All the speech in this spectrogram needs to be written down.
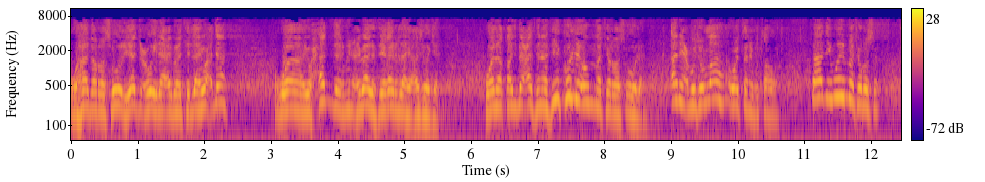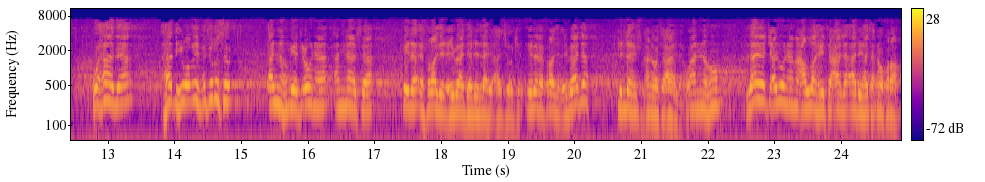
وهذا الرسول يدعو إلى عبادة الله وحده ويحذر من عبادة غير الله عز وجل. ولقد بعثنا في كل أمة رسولا أن يعبدوا الله واجتنبوا الطاغوت. فهذه مهمة الرسل. وهذا هذه وظيفة الرسل أنهم يدعون الناس إلى إفراد العبادة لله عز وجل إلى إفراد العبادة لله سبحانه وتعالى وأنهم لا يجعلون مع الله تعالى آلهة أخرى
